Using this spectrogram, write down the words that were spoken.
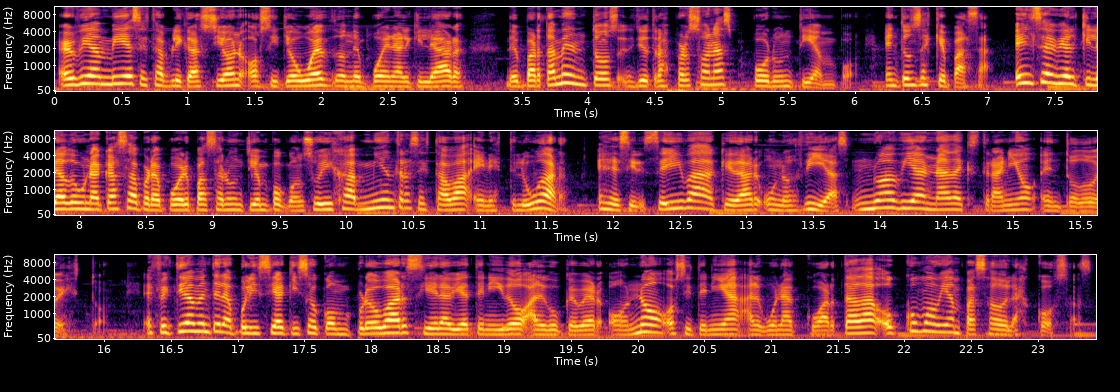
Airbnb es esta aplicación o sitio web donde pueden alquilar departamentos de otras personas por un tiempo. Entonces, ¿qué pasa? Él se había alquilado una casa para poder pasar un tiempo con su hija mientras estaba en este lugar. Es decir, se iba a quedar unos días, no había nada extraño en todo esto. Efectivamente la policía quiso comprobar si él había tenido algo que ver o no, o si tenía alguna coartada o cómo habían pasado las cosas.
